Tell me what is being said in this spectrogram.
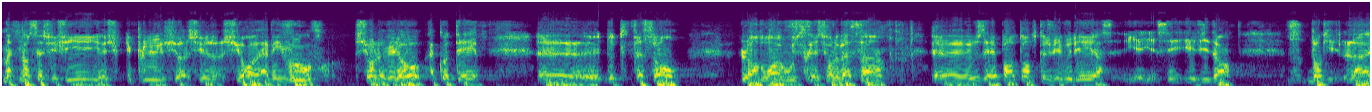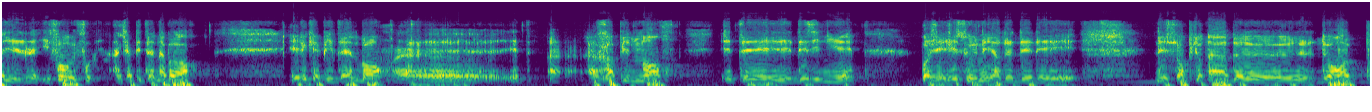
maintenant ça suffit, je suis plus sur, sur, sur, avec vous sur le vélo, à côté. Euh, de toute façon, l'endroit où vous serez sur le bassin, euh, vous n'allez pas entendre ce que je vais vous dire, c'est évident. Donc là, il faut, il faut un capitaine à bord. Et le capitaine, bon, euh, euh, rapidement était désigné. Bon, j'ai souvenir de, des championnats d'Europe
